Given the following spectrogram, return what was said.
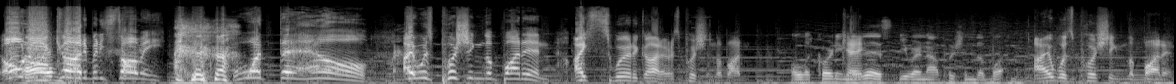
Oh no, Oh. my god, but he saw me! what the hell? I was pushing the button! I swear to god I was pushing the button. well, according Okay. to this, you were not pushing the button. I was pushing the button.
